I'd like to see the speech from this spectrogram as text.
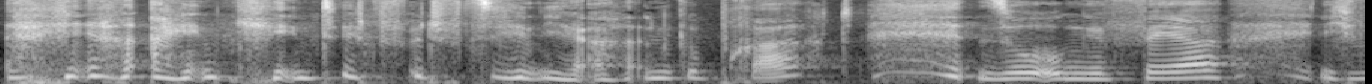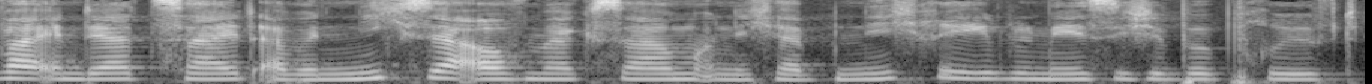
ein Kind in 15 Jahren gebracht, so ungefähr. Ich war in der Zeit aber nicht sehr aufmerksam und ich habe nicht regelmäßig überprüft.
